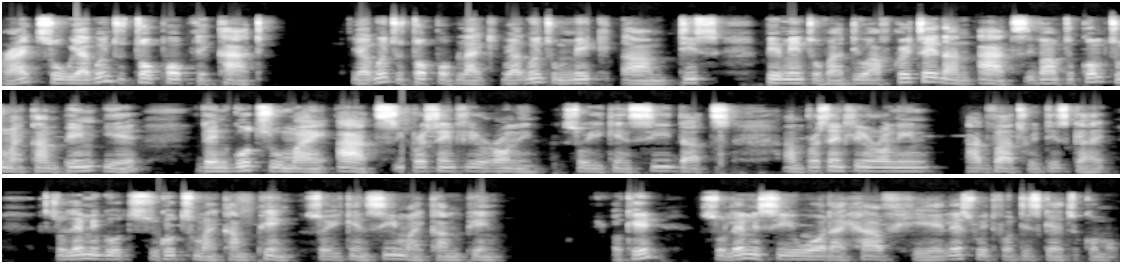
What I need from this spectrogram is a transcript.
right? So we are going to top up the card. We are going to top up like we are going to make um this payment overdue. I've created an ads if i'm to come to my campaign here then go to my ads. Presently running. So you can see that i'm presently running advert with this guy. So let me go to go to my campaign. So you can see my campaign. Okay so let me see what i have here. Let's wait for this guy to come up.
